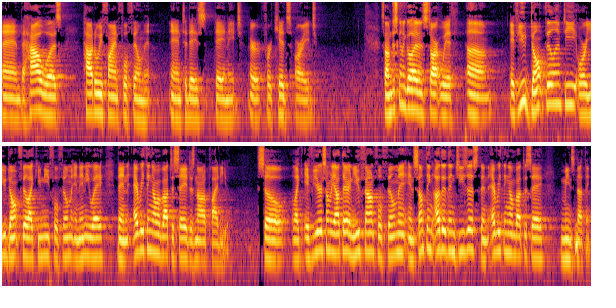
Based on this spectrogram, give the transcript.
And the how was how do we find fulfillment? in today's day and age, or for kids our age. So I'm just going to go ahead and start with um, if you don't feel empty or you don't feel like you need fulfillment in any way, then everything I'm about to say does not apply to you. So, like, if you're somebody out there and you found fulfillment in something other than Jesus, then everything I'm about to say means nothing.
